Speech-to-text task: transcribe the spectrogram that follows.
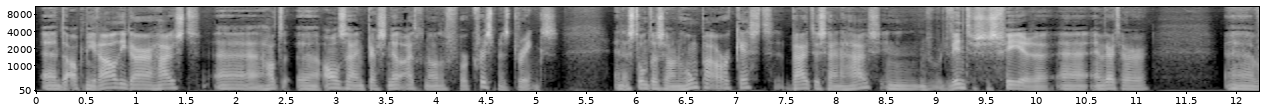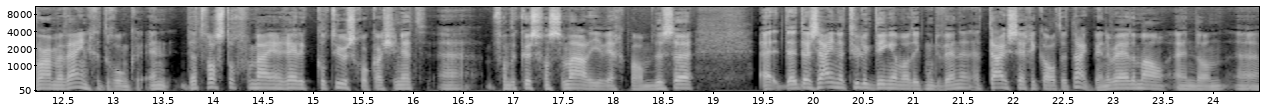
eh, de admiraal die daar huist... eh, had eh, al zijn personeel uitgenodigd voor Christmas drinks. En daar stond er zo'n hoempa-orkest buiten zijn huis... in een soort winterse sferen. eh, en werd er eh, warme wijn gedronken. En dat was toch voor mij een redelijk cultuurschok... als je net eh, van de kust van Somalië wegkwam. Dus... eh, d- er zijn natuurlijk dingen wat ik moet wennen. Eh, thuis zeg ik altijd, nou, ik ben er weer helemaal. En dan eh,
